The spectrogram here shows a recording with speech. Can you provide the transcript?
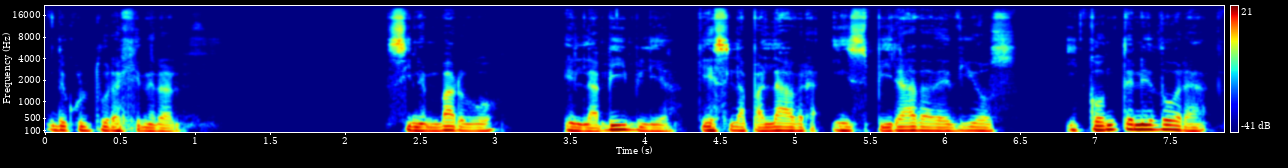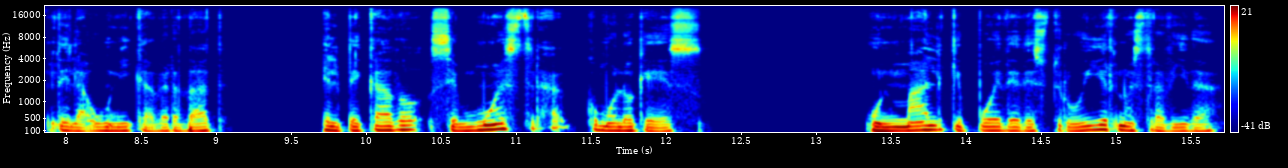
de cultura general. Sin embargo, en la Biblia, que es la palabra inspirada de Dios y contenedora de la única verdad, el pecado se muestra como lo que es, un mal que puede destruir nuestra vida,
